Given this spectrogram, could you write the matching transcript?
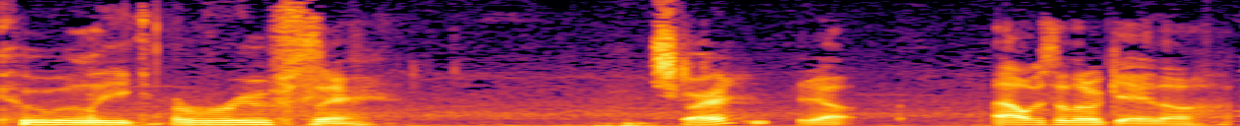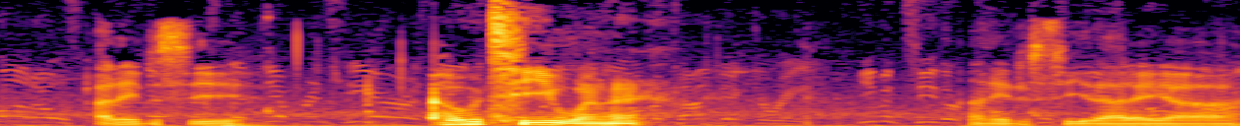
Kubalik roofs there. Scored? Yeah. That was a little gay, though. I need to see. OT winner. I need to see that a, uh...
